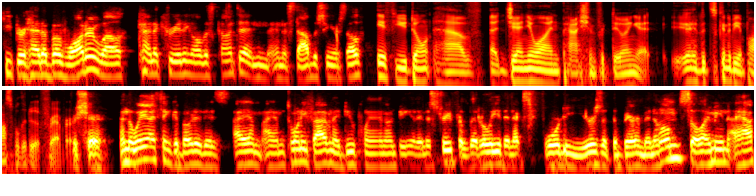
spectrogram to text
keep your head above water while kind of creating all this content and, and establishing yourself. If you don't have a genuine passion for doing it, it- it's going to be impossible to do it forever. for sure. And the way i think about it is i am i am 25 and i do plan on being in the industry for literally the next 40 years at the bare minimum. So i mean i have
